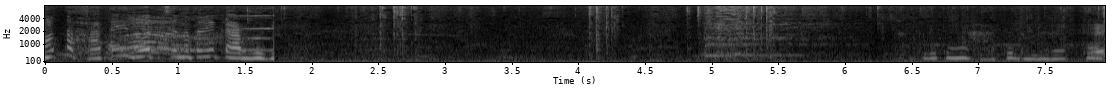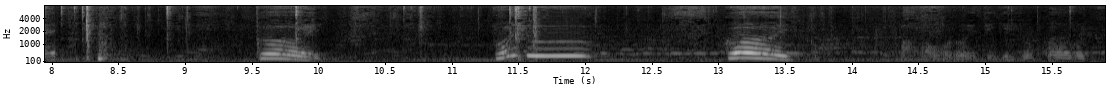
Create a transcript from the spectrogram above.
আমার তো হাতেই ধরছে না তুমি কাটবো তুমি হাতে ধরে রাখতে কই? বন্ধু কই? বাবা ওর ওইদিকে লোক কথা বলছে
